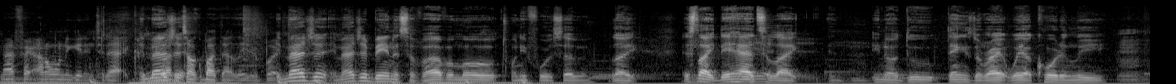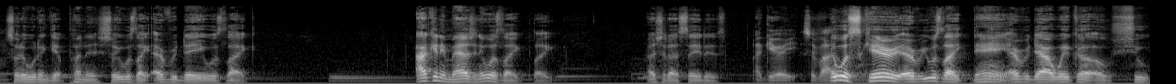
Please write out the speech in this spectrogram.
Matter of fact, I don't want to get into that. Because we're about to Imagine- talk about that later. But imagine imagine being in survival mode twenty four seven. Like it's like they had to like you know do things the right way accordingly, mm-hmm. so they wouldn't get punished. So it was like every day it was like I can imagine it was like like how should I say this? Like you're It was scary. Every it was like, dang. Every day I wake up, oh shoot,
